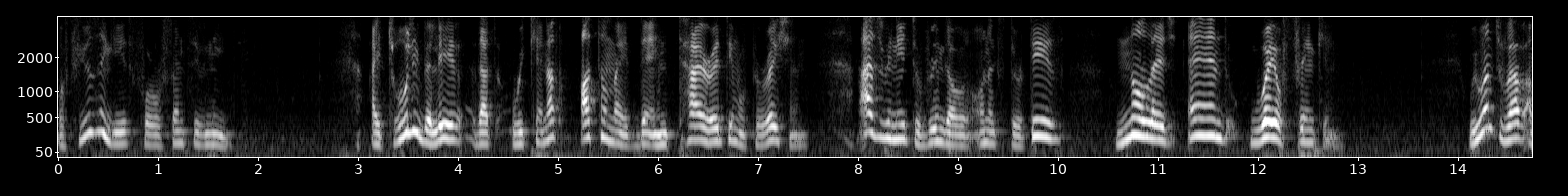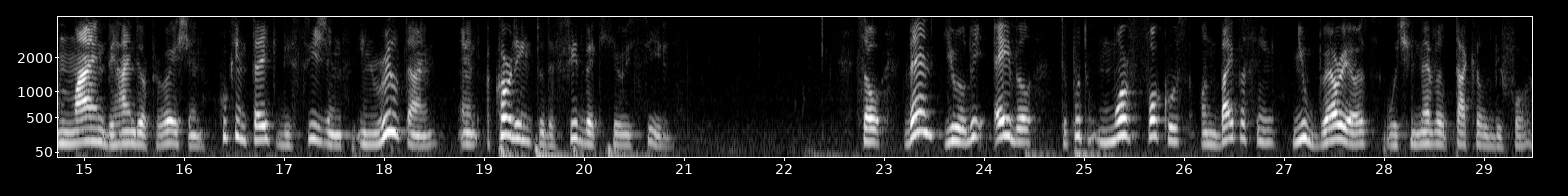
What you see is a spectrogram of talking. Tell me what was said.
of using it for offensive needs. I truly believe that we cannot automate the entire red operation, as we need to bring our own expertise, knowledge, and way of thinking. We want to have a mind behind the operation who can take decisions in real time and according to the feedback he receives. So then he will be able to put more focus on bypassing new barriers which he never tackled before.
